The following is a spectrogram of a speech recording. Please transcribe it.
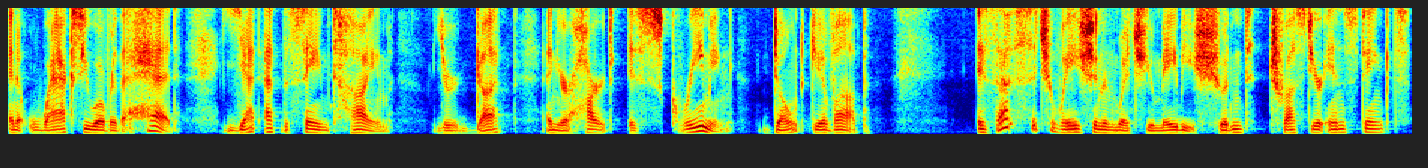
and it whacks you over the head, yet at the same time, your gut and your heart is screaming, don't give up. Is that a situation in which you maybe shouldn't trust your instincts?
